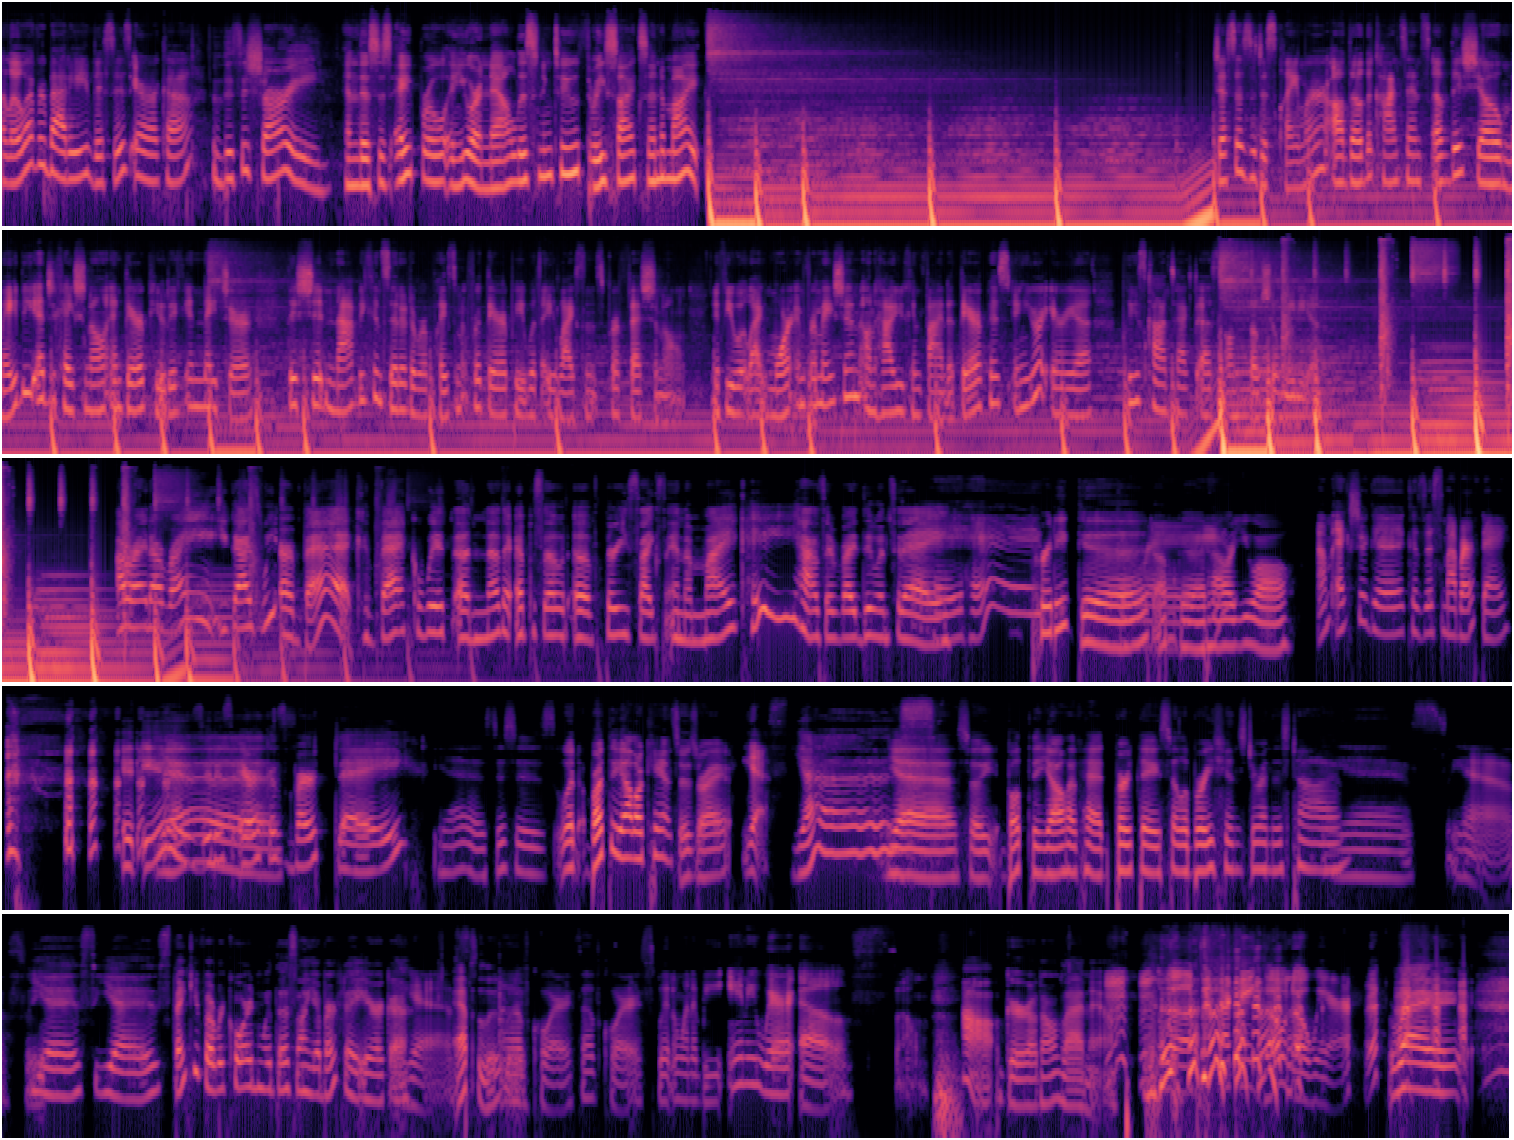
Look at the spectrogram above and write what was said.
Hello, everybody. This is Erica. This is Shari. And this is April, and you are now listening to Three Psychs and a Mic. Just as a disclaimer, although the contents of this show may be educational and therapeutic in nature, this should not be considered a replacement for therapy with a licensed professional. If you would like more information on how you can find a therapist in your area, please contact us on social media. All right, all right. You guys, we are back. Back with another episode of Three Psychs and a Mic. Hey, how's everybody doing today? Hey, hey. Pretty good. I'm good. How are you all? I'm extra good because it's my birthday. It is. It is Erica's birthday. Yes, this is what birthday y'all are cancers, right? yes. Yes. Yeah. So both of y'all have had birthday celebrations during this time. Yes. Yes. Yes, yes. Thank you for recording with us on your birthday, Erica. Yes. Absolutely. Of course. Of course. Wouldn't want to be anywhere else. So. Oh, girl, don't lie now. Mm-hmm, well, I can't go nowhere. Right.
